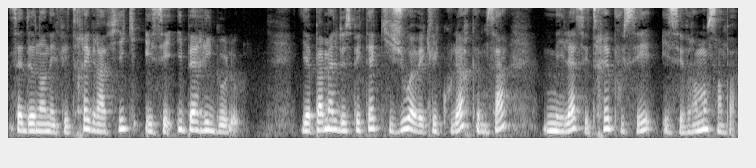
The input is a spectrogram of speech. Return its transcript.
Ça donne un effet très graphique et c'est hyper rigolo. Il y a pas mal de spectacles qui jouent avec les couleurs comme ça, mais là c'est très poussé et c'est vraiment sympa.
